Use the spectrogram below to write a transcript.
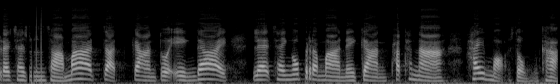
ประชาชนสามารถจัดการตัวเองได้ และใช้งบประมาณในการพัฒนาให้เหมาะสมค่ะ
